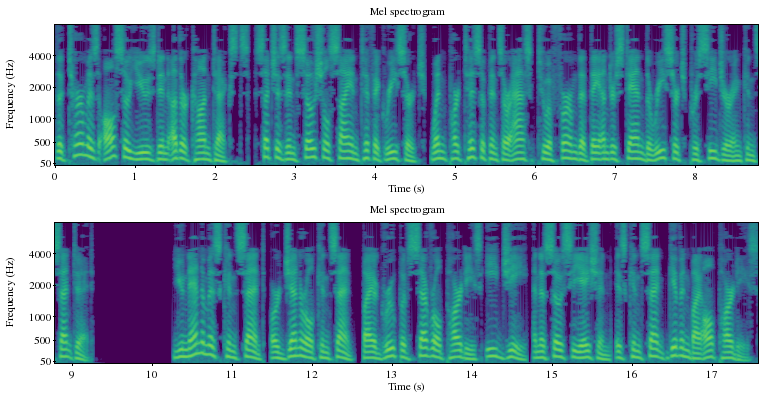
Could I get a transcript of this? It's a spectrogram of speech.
The term is also used in other contexts, such as in social scientific research, when participants are asked to affirm that they understand the research procedure and consent to it. Unanimous consent, or general consent, by a group of several parties e.g., an association is consent given by all parties.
